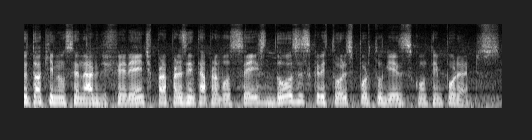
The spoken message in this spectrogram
eu estou aqui num cenário diferente para apresentar para vocês 12 escritores portugueses contemporâneos.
